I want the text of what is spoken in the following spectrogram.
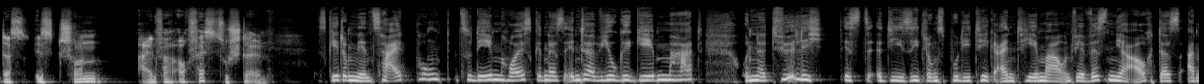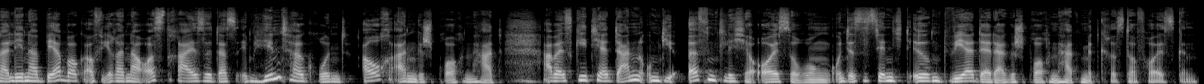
das ist schon einfach auch festzustellen. Es geht um den Zeitpunkt, zu dem Heusgen das Interview gegeben hat. Und natürlich ist die Siedlungspolitik ein Thema. Und wir wissen ja auch, dass Annalena Baerbock auf ihrer Nahostreise das im Hintergrund auch angesprochen hat. Aber es geht ja dann um die öffentliche Äußerung. Und es ist ja nicht irgendwer, der da gesprochen hat mit Christoph Heusgen.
